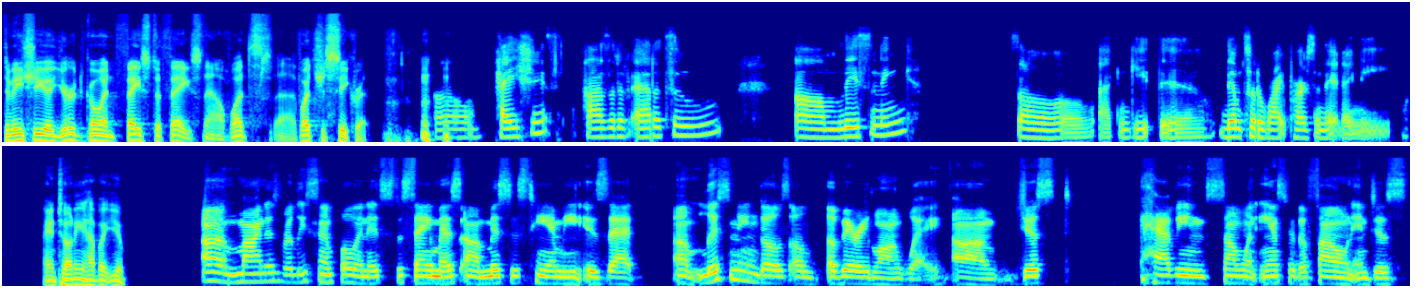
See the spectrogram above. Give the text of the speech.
Demetria, you're going face to face now. What's uh, what's your secret? um, patience, positive attitude, um, listening, so I can get the them to the right person that they need. Antonia, how about you? Um, mine is really simple, and it's the same as um, Mrs. Tammy. Is that um, listening goes a, a very long way. Um, just having someone answer the phone and just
